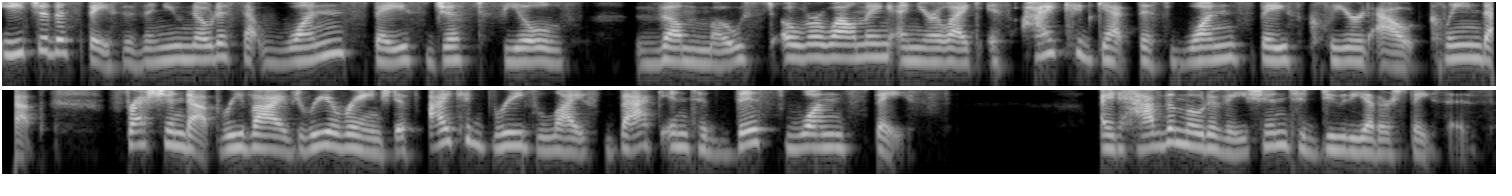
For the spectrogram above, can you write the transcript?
each of the spaces and you notice that one space just feels the most overwhelming, and you're like, if I could get this one space cleared out, cleaned up, freshened up, revived, rearranged, if I could breathe life back into this one space, I'd have the motivation to do the other spaces.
